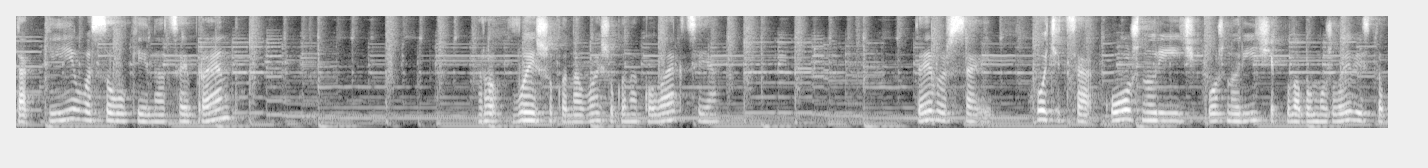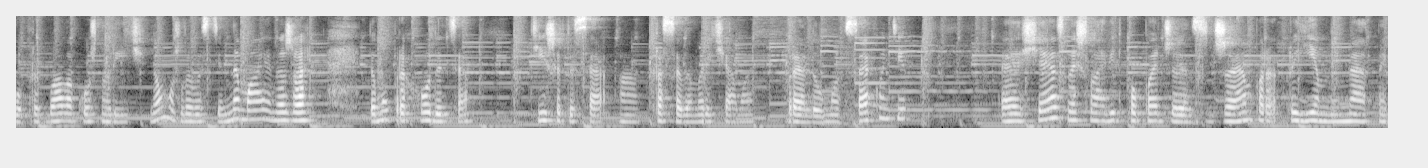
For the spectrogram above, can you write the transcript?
такі високі на цей бренд. Вишукана, вишукана колекція. Дивишся і хочеться кожну річ, кожну річ, як була б можливість, то придбала кожну річ. Ну, можливості немає, на жаль, тому приходиться тішитися красивими речами брендовими в секунді. Е, Ще я знайшла від Popet Jeans джемпер, приємний м'ятний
